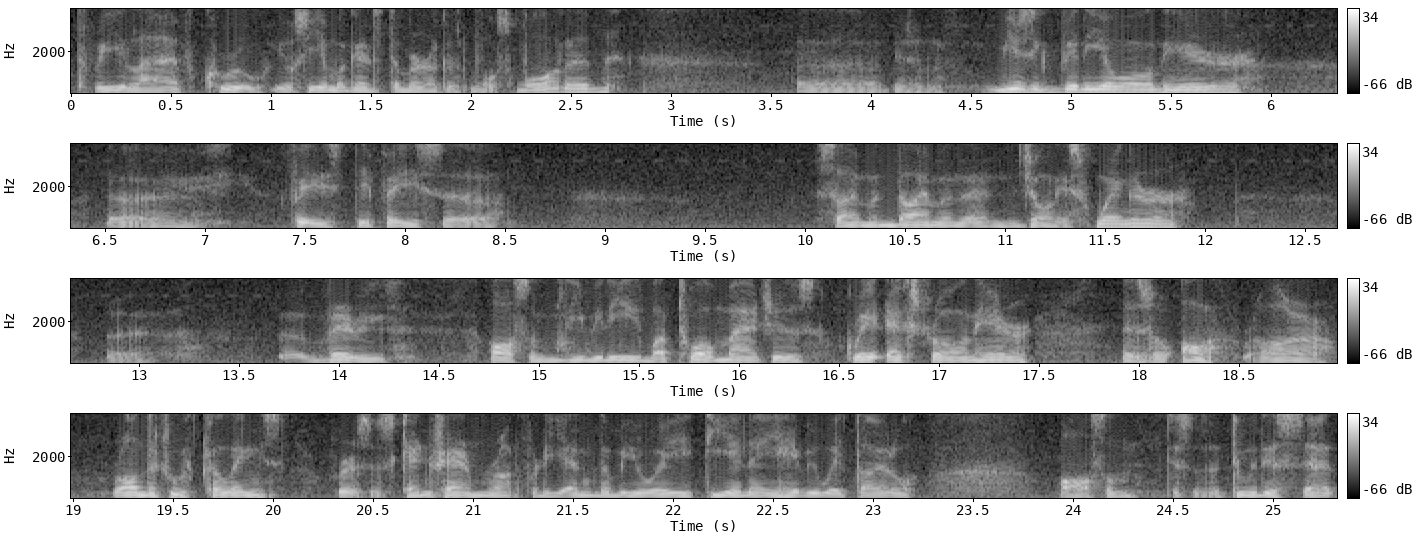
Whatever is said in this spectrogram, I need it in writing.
3Live Kru. You'll see him against America's Most Wanted. Uh, there's a music video on here. Uh, face they face uh, Simon Diamond and Johnny Swinger. Uh, very awesome DVD. About 12 matches. Great extra on here. There's all Ron the Truth Killings versus Ken Shamrock for the NWA TNA heavyweight title awesome. This is a do this set,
